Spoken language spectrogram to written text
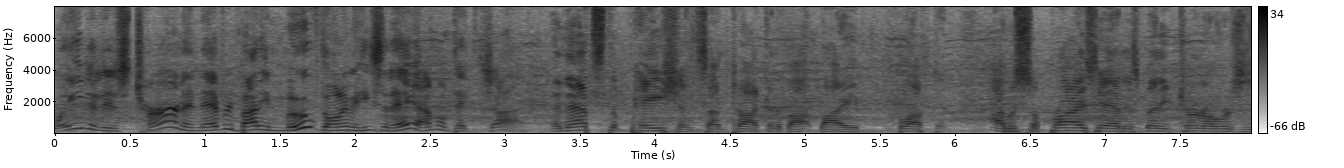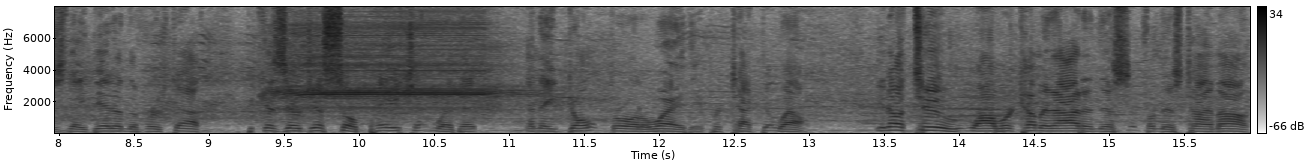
waited his turn and everybody moved on him, and he said, Hey, I'm going to take the shot. And that's the patience I'm talking about by Bluffton. I was surprised they had as many turnovers as they did in the first half because they're just so patient with it and they don't throw it away. They protect it well. You know, too, while we're coming out in this from this timeout,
